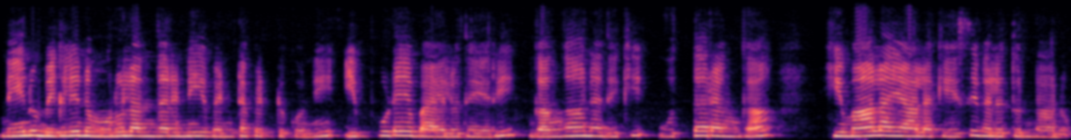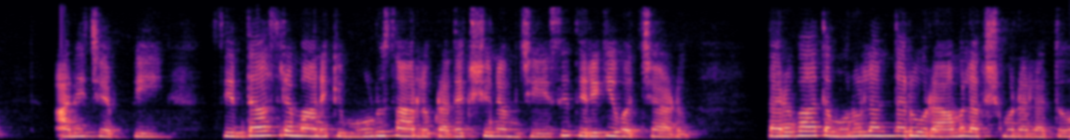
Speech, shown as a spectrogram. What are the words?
నేను మిగిలిన మునులందరినీ వెంట పెట్టుకుని ఇప్పుడే బయలుదేరి గంగానదికి ఉత్తరంగా హిమాలయాలకేసి వెళుతున్నాను అని చెప్పి సిద్ధాశ్రమానికి మూడుసార్లు ప్రదక్షిణం చేసి తిరిగి వచ్చాడు. తరువాత మునులందరూ రామలక్ష్మణులతో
